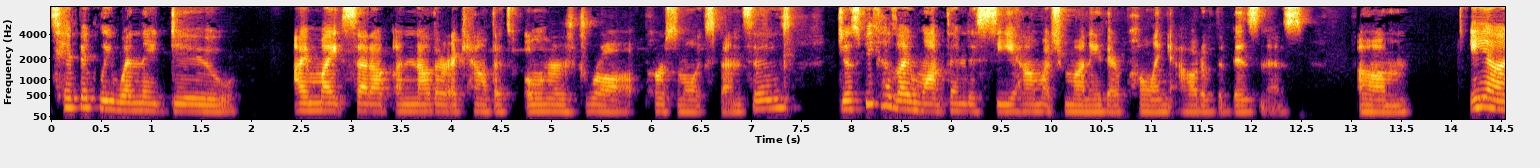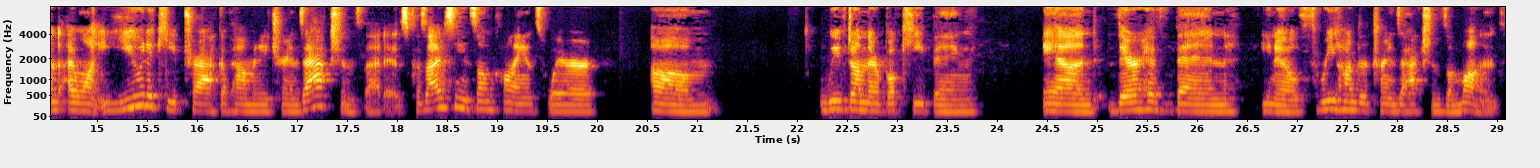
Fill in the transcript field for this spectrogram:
Typically when they do i might set up another account that's owners draw personal expenses just because i want them to see how much money they're pulling out of the business. Um, and I want you to keep track of how many transactions that is. Because I've seen some clients where um, we've done their bookkeeping and there have been, you know, 300 transactions a month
